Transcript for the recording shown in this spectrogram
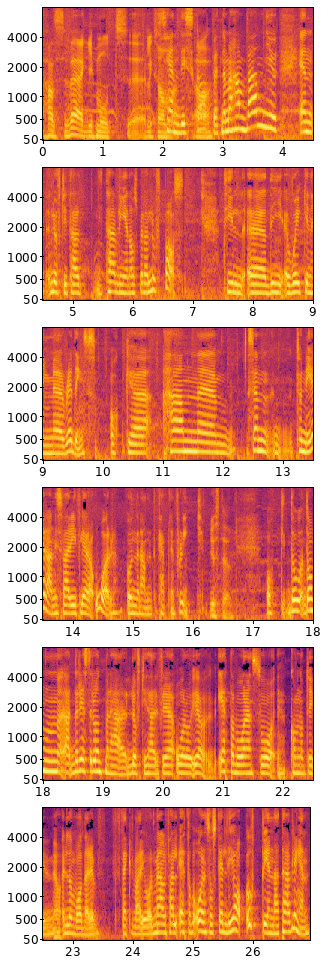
hans väg mot eh, liksom, Kändisskapet. Nej, men han vann ju en luftgitarrtävling genom att spela luftbas till eh, The Awakening med Reddings. Och eh, han, eh, sen turnerade han i Sverige i flera år under namnet Captain Freak. Ja, just det. Och då, de, de reste runt med det här luftgitarr i flera år och jag, ett av åren så kom de till Umeå, eller de var där säkert varje år, men i alla fall ett av åren så ställde jag upp i den här tävlingen.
